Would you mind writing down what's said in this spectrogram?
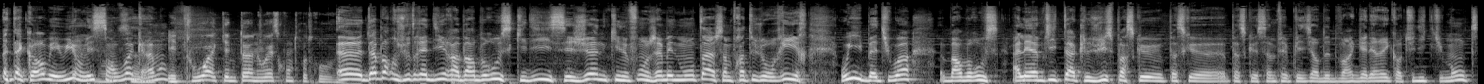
D'accord, mais oui, on les s'envoie ça- carrément. Et toi, Kenton, où est-ce qu'on te retrouve? Euh, D'abord, je voudrais dire à Barberousse qui dit ces jeunes qui ne font jamais de montage, ça me fera toujours rire. Oui, bah tu vois, Barberousse, allez un petit tacle juste parce que parce que parce que ça me fait plaisir de devoir galérer quand tu dis que tu montes.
